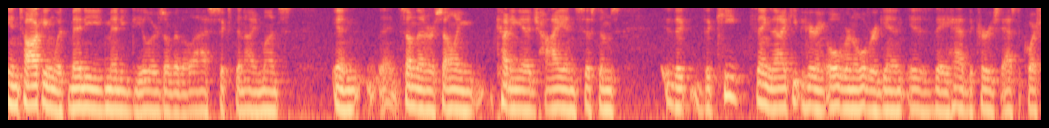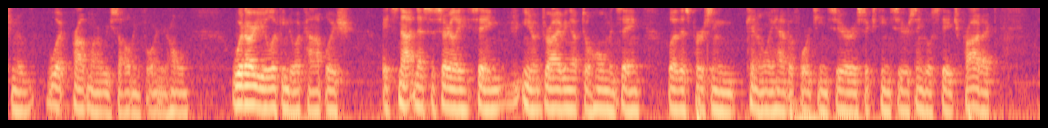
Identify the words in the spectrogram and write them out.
In talking with many, many dealers over the last six to nine months, and some that are selling cutting edge, high end systems, the the key thing that I keep hearing over and over again is they had the courage to ask the question of what problem are we solving for in your home? What are you looking to accomplish? It's not necessarily saying you know driving up to a home and saying, well, this person can only have a 14 SEER or a 16 SEER single stage product. I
